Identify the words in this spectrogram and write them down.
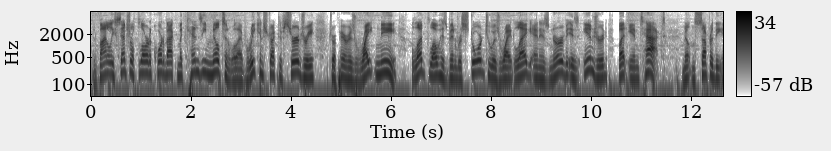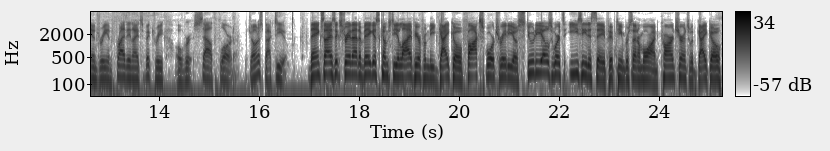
And finally, Central Florida quarterback McKenzie Milton will have reconstructive surgery to repair his right knee. Blood flow has been restored to his right leg, and his nerve is injured but intact. Milton suffered the injury in Friday night's victory over South Florida. Jonas, back to you. Thanks, Isaac. Straight out of Vegas comes to you live here from the Geico Fox Sports Radio studios, where it's easy to save 15% or more on car insurance with Geico.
